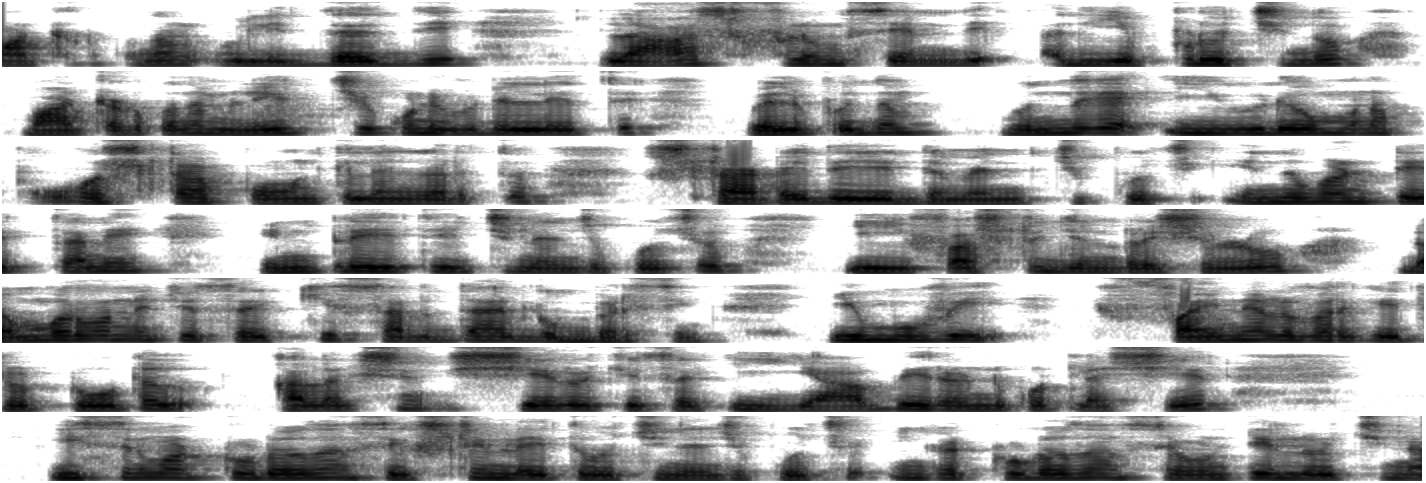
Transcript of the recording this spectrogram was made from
మాట్లాడుకుందాం. వీళ్ళిద్దరిది లాస్ట్ ఫిల్మ్స్ ఏంది అది ఎప్పుడు వచ్చిందో మాట్లాడుకుందాం. లేట్ చేయకుండా వీడియోలు అయితే వెళ్ళిపోదాం. ముందుగా ఈ వీడియో మన పవర్ స్టార్ పవన్ కళ్యాణ్ గారితో స్టార్ట్ అయితే చేద్దామని చెప్పుకోవచ్చు. ఎందుకంటే తనే ఎంట్రీ అయితే ఇచ్చిందని చెప్పుకోవచ్చు. ఈ ఫస్ట్ జనరేషన్‌లో నెంబర్ వన్ వచ్చేసరికి 'సర్దార్ గబ్బర్ సింగ్' ఈ మూవీ ఫైనల్ వరకు అయితే టోటల్ కలెక్షన్ షేర్ వచ్చేసరికి 52 కోట్ల షేర్. ఈ సినిమా 2016లో అయితే వచ్చిందని చెప్పుకోవచ్చు. ఇంకా 2017లో వచ్చిన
